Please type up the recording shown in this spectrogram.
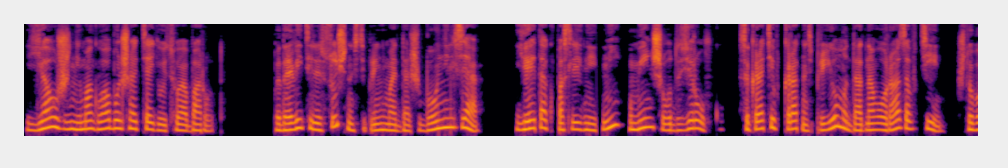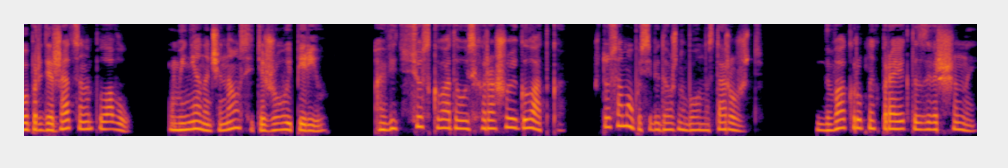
Я уже не могла больше оттягивать свой оборот. Подавители сущности принимать дальше было нельзя. Я и так в последние дни уменьшила дозировку сократив кратность приема до одного раза в день, чтобы продержаться на плаву. У меня начинался тяжелый период. А ведь все складывалось хорошо и гладко, что само по себе должно было насторожить. Два крупных проекта завершены.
